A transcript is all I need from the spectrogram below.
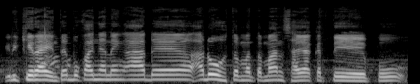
Dikirain teh bukannya Neng Adel. Aduh teman-teman saya ketipu.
